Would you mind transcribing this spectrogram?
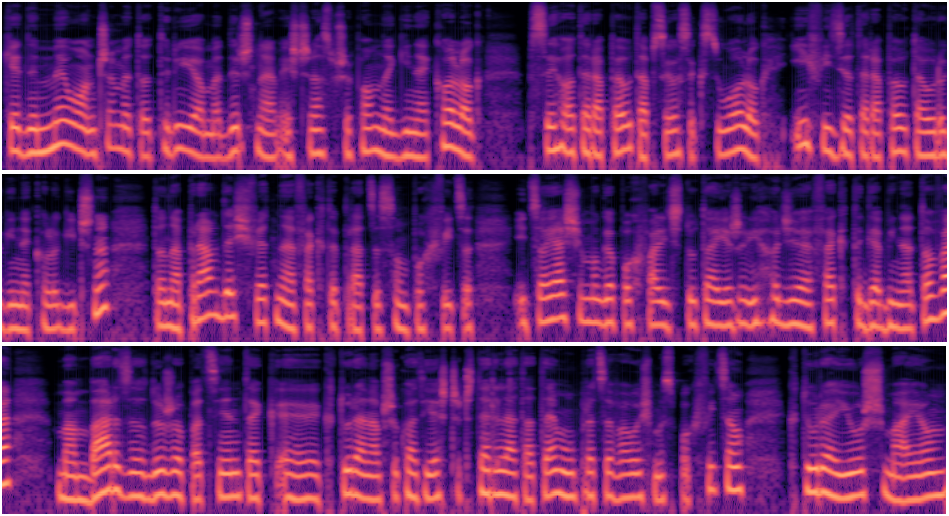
Kiedy my łączymy to trio medyczne, jeszcze raz przypomnę, ginekolog, psychoterapeuta, psychoseksuolog i fizjoterapeuta uroginekologiczny, to naprawdę świetne efekty pracy są pochwicy. I co ja się mogę pochwalić tutaj, jeżeli chodzi o efekty gabinetowe, mam bardzo dużo pacjentek, y, które na przykład jeszcze 4 lata temu pracowałyśmy z pochwicą, które już mają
